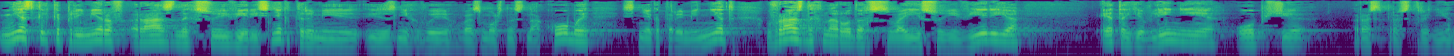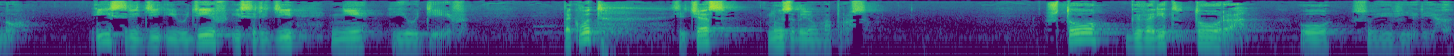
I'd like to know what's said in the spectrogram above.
несколько примеров разных суеверий. С некоторыми из них вы, возможно, знакомы, с некоторыми нет. В разных народах свои суеверия. Это явление общее распространено и среди иудеев, и среди неиудеев. Так вот, сейчас мы задаем вопрос. Что говорит Тора о суевериях?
